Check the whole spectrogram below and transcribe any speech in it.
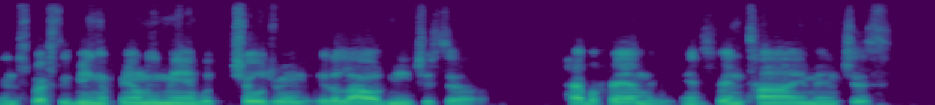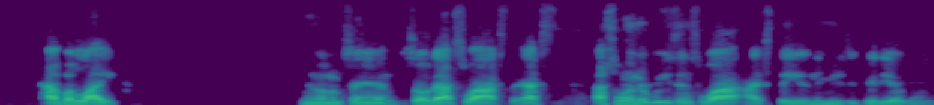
And especially being a family man with children, it allowed me just to have a family and spend time and just have a life. You know what I'm saying? So that's why I, that's that's one of the reasons why I stayed in the music video game.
